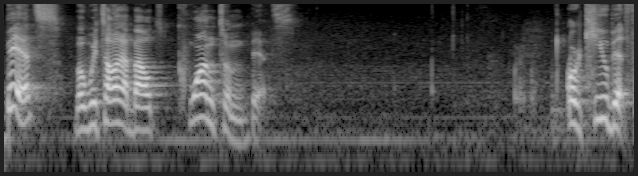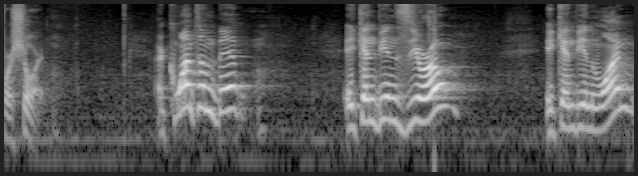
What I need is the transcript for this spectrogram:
bits, but we talk about quantum bits, or qubit for short. A quantum bit, it can be in zero, it can be in one,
